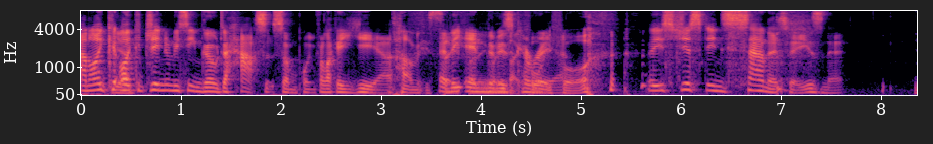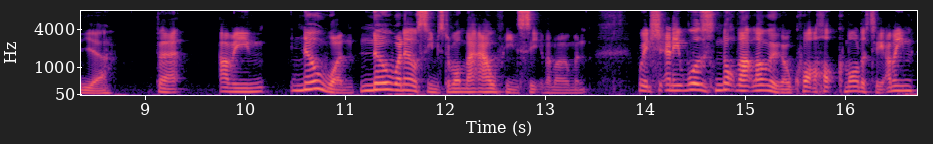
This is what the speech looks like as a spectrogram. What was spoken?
And I could, Yeah. I could genuinely see him going to Haas at some point for like a year so at the end of his like career. 44. It's just insanity, isn't it? yeah, But I mean, no one, no one else seems to want that Alpine seat at the moment. Which, and it was not that long ago, quite a hot commodity. I mean,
